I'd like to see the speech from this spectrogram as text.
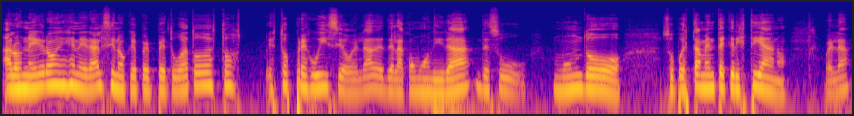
a los negros en general, sino que perpetúa todos estos estos prejuicios, ¿verdad? Desde la comodidad de su mundo supuestamente cristiano, ¿verdad?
